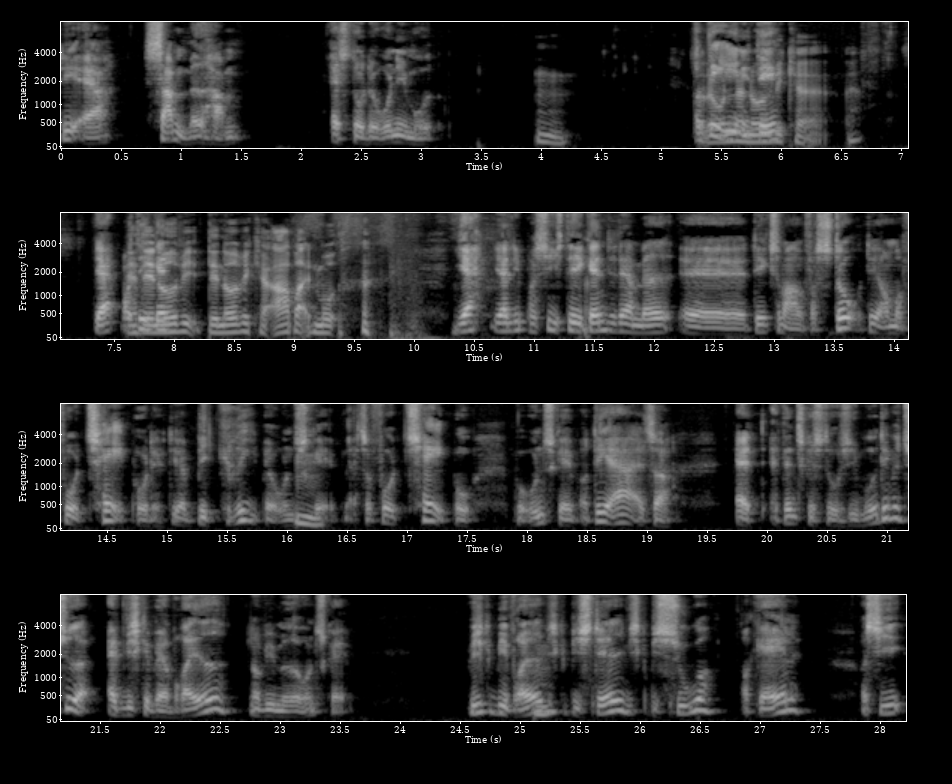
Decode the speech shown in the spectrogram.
det er sammen med ham at stå det onde imod. Mm. Så og det, det er, er noget, det. vi kan... Ja, og ja det, det, er igen, noget, vi, det er noget, vi kan arbejde mod. Ja, ja, lige præcis. Det er igen det der med, øh, det er ikke så meget at forstå, det er om at få et tag på det. Det er at begribe ondskaben, mm. altså få et tag på, på ondskab. Og det er altså, at, at den skal stås imod. Det betyder, at vi skal være vrede, når vi møder ondskab. Vi skal blive vrede, mm. vi skal blive stedige, vi skal blive sure og gale, og sige,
